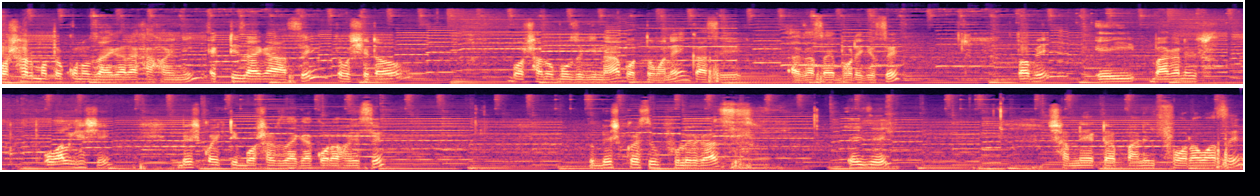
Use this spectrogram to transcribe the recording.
বসার মতো কোনো জায়গা রাখা হয়নি। একটি জায়গা আছে, তো সেটাও বসার উপযোগী না বর্তমানে, গাছে আগাছায় ভরে গেছে। তবে এই বাগানের ওয়াল ঘেঁষে বেশ কয়েকটি বসার জায়গা করা হয়েছে। তো বেশ কয়েকটি ফুলের গাছ এই যে, সামনে একটা পানির ফোয়ারাও আছে।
